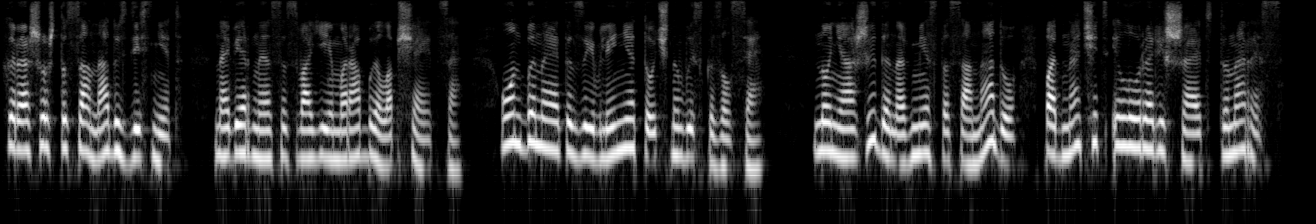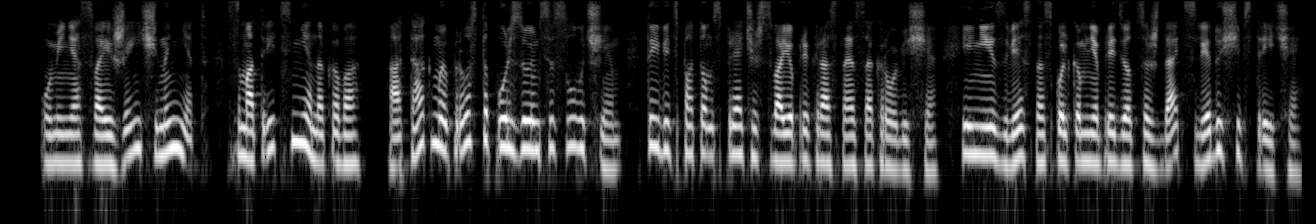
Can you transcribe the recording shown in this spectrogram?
Хорошо, что Санаду здесь нет. Наверное, со своей Марабел общается. Он бы на это заявление точно высказался. Но неожиданно вместо Санаду подначить Элора решает Тонарес. У меня своей женщины нет, смотреть не на кого. А так мы просто пользуемся случаем. Ты ведь потом спрячешь свое прекрасное сокровище, и неизвестно, сколько мне придется ждать следующей встречи.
